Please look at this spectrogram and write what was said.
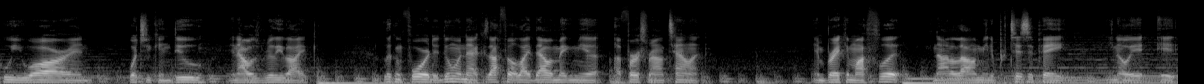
who you are and what you can do. And I was really like looking forward to doing that because I felt like that would make me a, a first round talent. And breaking my foot, not allowing me to participate, you know, it it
